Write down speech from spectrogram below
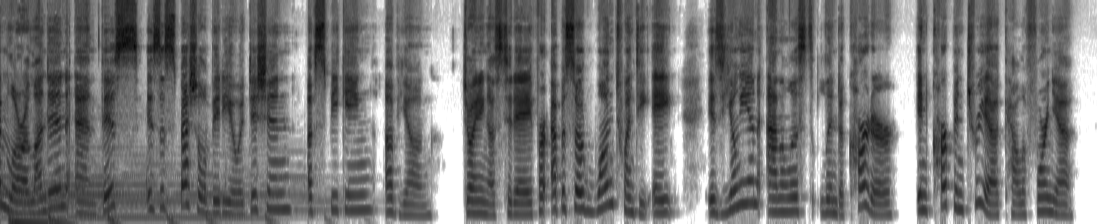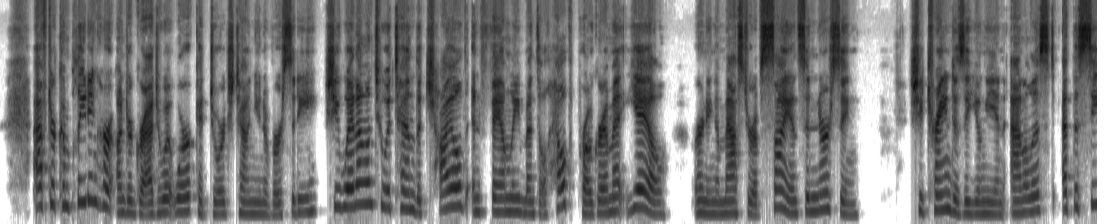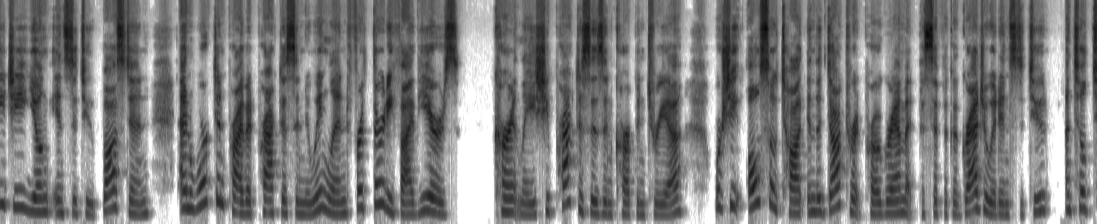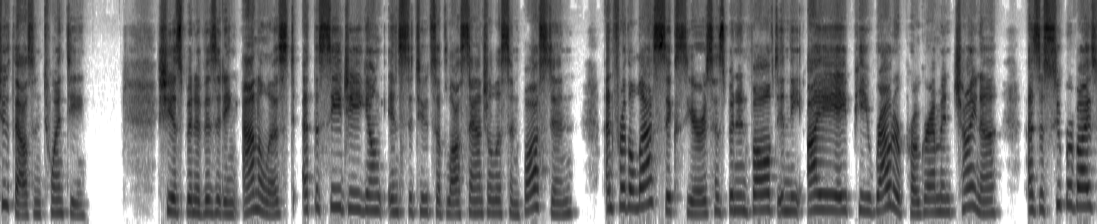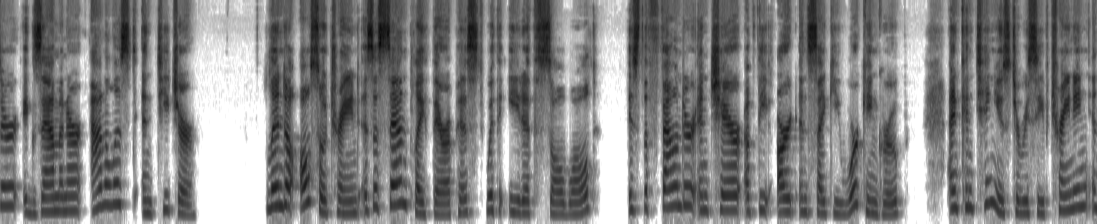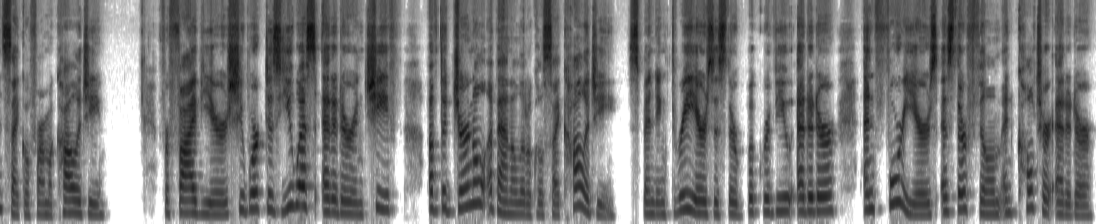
I'm Laura London, and this is a special video edition of Speaking of Jung. Joining us today for episode 128 is Jungian analyst Linda Carter in Carpinteria, California. After completing her undergraduate work at Georgetown University, she went on to attend the Child and Family Mental Health program at Yale, earning a Master of Science in Nursing. She trained as a Jungian analyst at the C.G. Jung Institute, Boston, and worked in private practice in New England for 35 years. Currently, she practices in Carpinteria, where she also taught in the doctorate program at Pacifica Graduate Institute until 2020. She has been a visiting analyst at the C.G. Jung Institutes of Los Angeles and Boston, and for the last six years has been involved in the IAAP router program in China as a supervisor, examiner, analyst, and teacher. Linda also trained as a sand play therapist with Edith Sullwold, is the founder and chair of the Art and Psyche Working Group, and continues to receive training in psychopharmacology. For five years, she worked as U.S. editor in chief of the Journal of Analytical Psychology, spending three years as their book review editor and four years as their film and culture editor.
